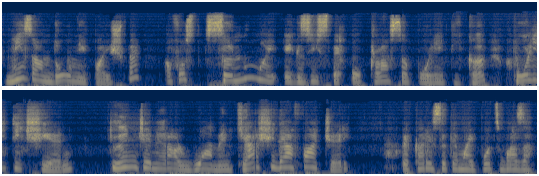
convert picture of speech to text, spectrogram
Miza în 2014 a fost să nu mai existe o clasă politică, politicieni, în general oameni, chiar și de afaceri, pe care să te mai poți baza.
